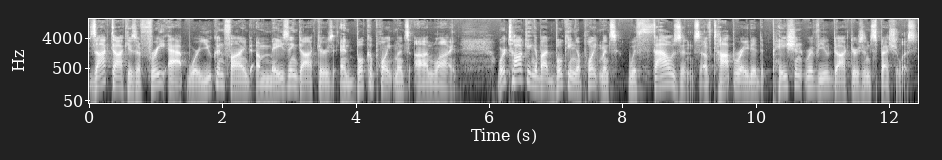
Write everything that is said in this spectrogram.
ZocDoc is a free app where you can find amazing doctors and book appointments online. We're talking about booking appointments with thousands of top rated, patient reviewed doctors and specialists.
